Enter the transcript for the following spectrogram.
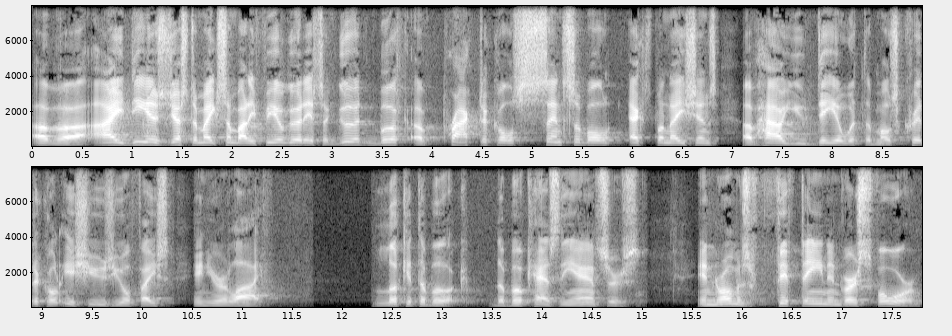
of uh, ideas just to make somebody feel good. It's a good book of practical, sensible explanations of how you deal with the most critical issues you'll face in your life. Look at the book. The book has the answers. In Romans 15 and verse 4,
